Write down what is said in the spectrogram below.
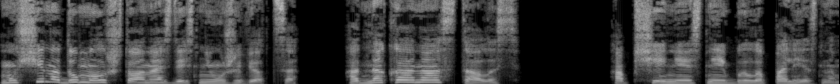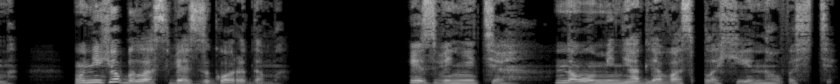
Мужчина думал, что она здесь не уживется, однако она осталась. Общение с ней было полезным. У нее была связь с городом. «Извините, но у меня для вас плохие новости»,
